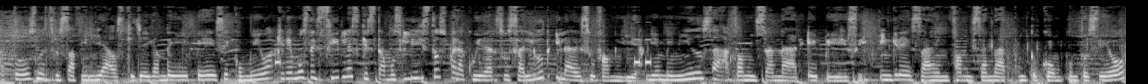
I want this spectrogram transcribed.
A todos nuestros afiliados que llegan de EPS Comeva, queremos decirles que estamos listos para cuidar su salud y la de su familia. Bienvenidos a Famisanar EPS. Ingresa en famisanar.com.co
